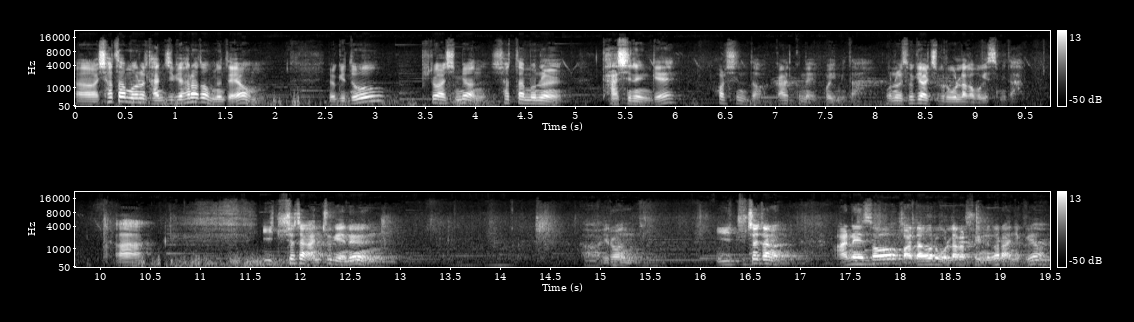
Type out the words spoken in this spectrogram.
어, 셔터문을 단 집이 하나도 없는데요. 여기도 필요하시면 셔터문을 다시는 게 훨씬 더 깔끔해 보입니다. 오늘 소개할 집으로 올라가 보겠습니다. 아, 이 주차장 안쪽에는 아, 이런 이 주차장 안에서 마당으로 올라갈 수 있는 건 아니고요.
